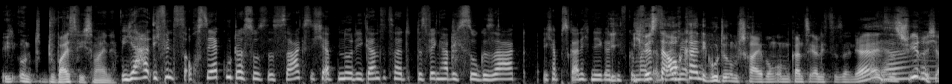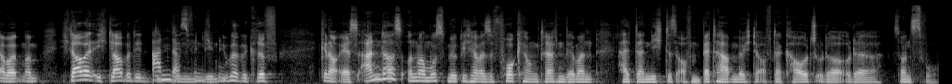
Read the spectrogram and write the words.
Ich, und du weißt, wie ich es meine. ja, ich finde es auch sehr gut, dass du das sagst. Ich habe nur die ganze Zeit, deswegen habe ich so gesagt, ich habe es gar nicht negativ Ich, ich gemeint. wüsste weil auch keine gute Umschreibung, um ganz ehrlich zu sein. Ja, es Ja. ist schwierig, aber man, ich glaube, ich glaube, den, den, Anders den, ich den. Überbegriff, genau, er ist anders und man muss möglicherweise Vorkehrungen treffen, wenn man halt dann nicht das auf dem Bett haben möchte, auf der Couch oder, oder sonst wo.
